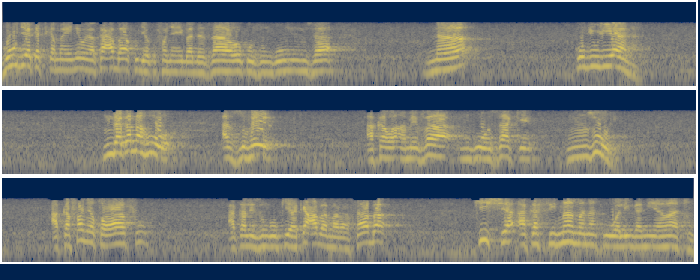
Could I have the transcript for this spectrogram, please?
huja katika maeneo ya Kaaba kuja kufanya ibada zao kuzungumza na kujuliana muda kama huo Az-Zuhair akawa amevaa nguo zake nzuri. Akafanya tawafu akalizungukia Kaaba mara saba kisha akasimama na kuwalingania watu.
